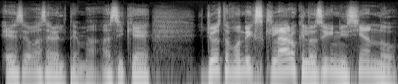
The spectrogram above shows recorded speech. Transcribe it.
Ese va a ser el tema. Así que yo, Stephon Diggs, claro que lo sigo iniciando.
